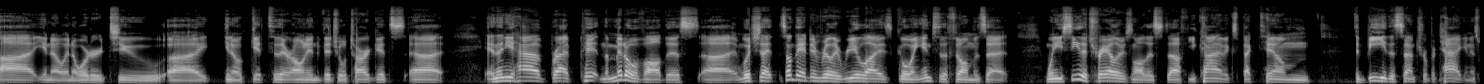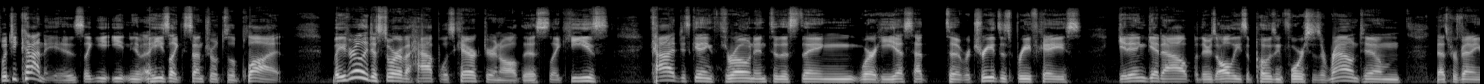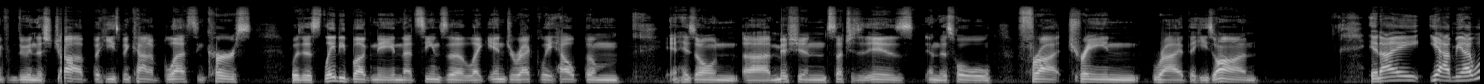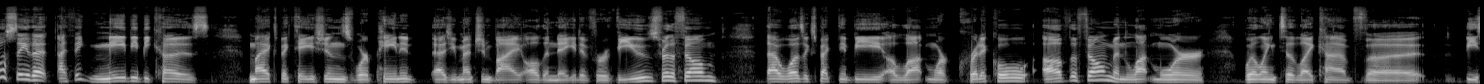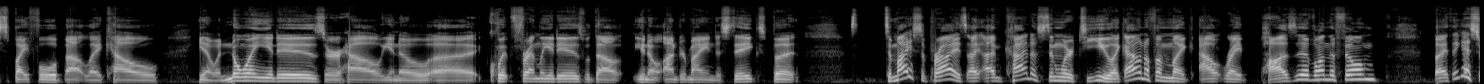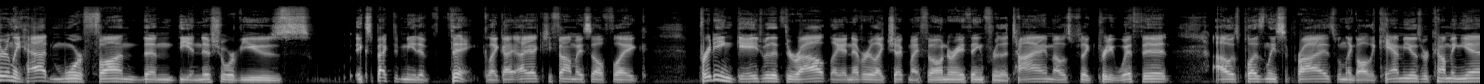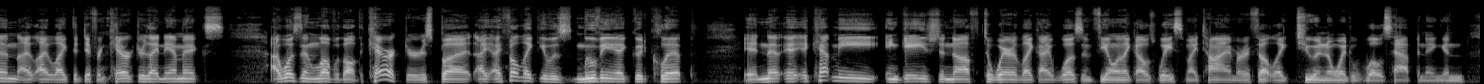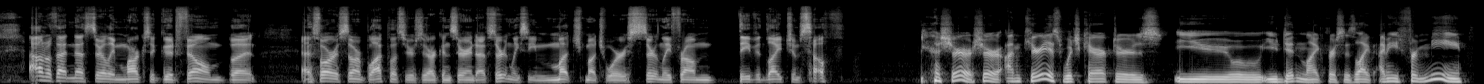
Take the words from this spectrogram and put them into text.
uh, you know, in order to, uh, you know, get to their own individual targets. Uh, and then you have Brad Pitt in the middle of all this, uh, which I, something I didn't really realize going into the film is that when you see the trailers and all this stuff, you kind of expect him to be the central protagonist, which he kind of is. Like he, you know, he's like central to the plot, but he's really just sort of a hapless character in all this. Like he's kind of just getting thrown into this thing where he has had to retrieve this briefcase, get in, get out, but there's all these opposing forces around him that's preventing him from doing this job. But he's been kind of blessed and cursed with this ladybug name that seems to like indirectly help him in his own uh, mission, such as it is in this whole fraught train ride that he's on. And I, yeah, I mean, I will say that I think maybe because my expectations were painted, as you mentioned, by all the negative reviews for the film, that I was expecting to be a lot more critical of the film and a lot more willing to like kind of uh, be spiteful about like how you know annoying it is or how you know uh, quip friendly it is without you know undermining the stakes. But to my surprise, I, I'm kind of similar to you. Like, I don't know if I'm like outright positive on the film, but I think I certainly had more fun than the initial reviews expected me to think. Like, I, I actually found myself like pretty engaged with it throughout. Like, I never like checked my phone or anything for the time. I was like pretty with it. I was pleasantly surprised when like all the cameos were coming in. I, I liked the different character dynamics. I wasn't in love with all the characters, but I, I felt like it was moving at a good clip it it kept me engaged enough to where like I wasn't feeling like I was wasting my time or I felt like too annoyed with what was happening. And I don't know if that necessarily marks a good film, but as far as summer blockbusters are concerned, I've certainly seen much much worse. Certainly from David Leitch himself. Sure, sure. I'm curious which characters you you didn't like versus liked. I mean, for me,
